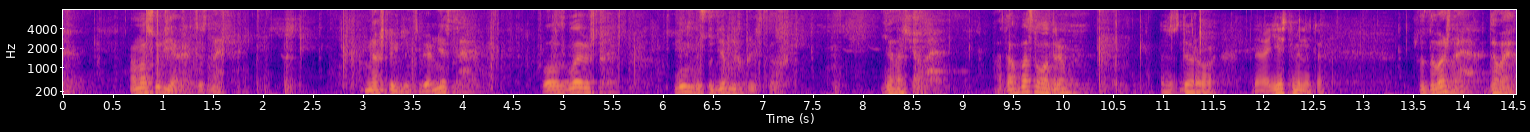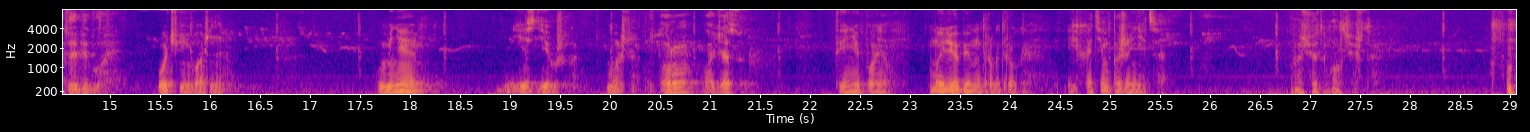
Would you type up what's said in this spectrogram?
Она судья, как ты знаешь. Нашли для тебя место. Возглавишь службу судебных приставов. Для начала. А там посмотрим. Здорово. А есть минута? Что-то важное? Давай, а то я бегу. Очень важное. У меня есть девушка, Маша. Здорово, молодец. Ты не понял. Мы любим друг друга и хотим пожениться. Ну, что ты молчишь-то?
